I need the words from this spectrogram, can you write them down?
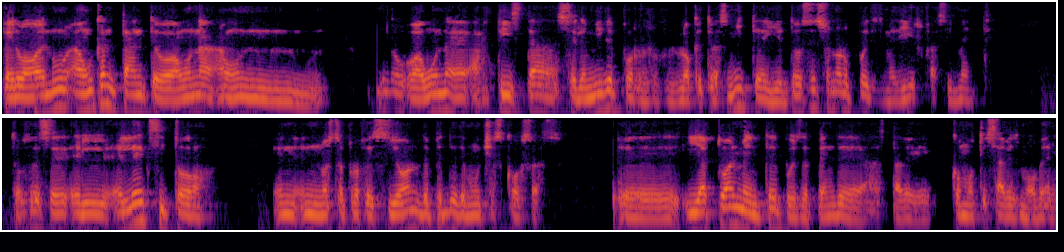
Pero a un cantante o a, una, a un o a un artista se le mide por lo que transmite y entonces eso no lo puedes medir fácilmente. Entonces el, el éxito en, en, nuestra profesión depende de muchas cosas. Eh, y actualmente, pues depende hasta de cómo te sabes mover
